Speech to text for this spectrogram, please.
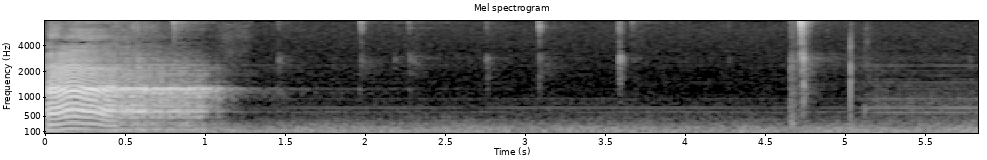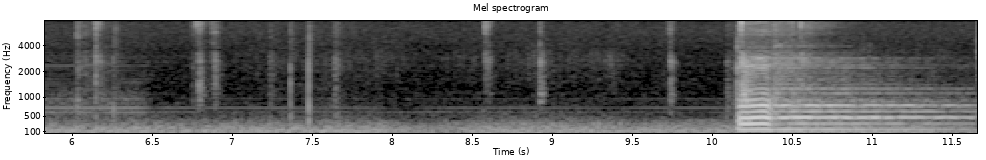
Ah. Oh.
